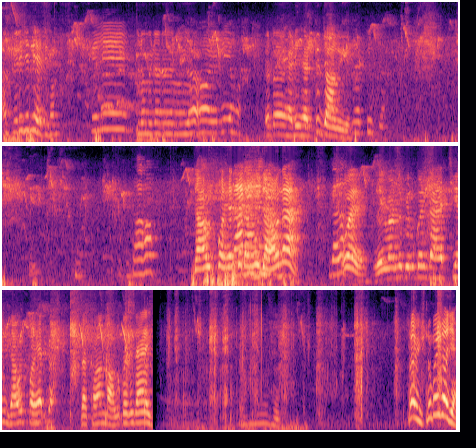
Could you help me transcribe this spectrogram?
આમ ફેરી કેટલી હતી તમ પેલી કિલોમીટર જેવી હ, હે. એટલી એ તો હેડી હેડતું જ જવાનું છે. વળતી જ જાવું જ પડે તો હું જાઓ ના. ઓય રવિવારનું પેલું કરીને આયા જ છીએ ને જાવું જ પડે. રખવાનું માલું કરી જાય વિષ્ણુભાઈ તો છે?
